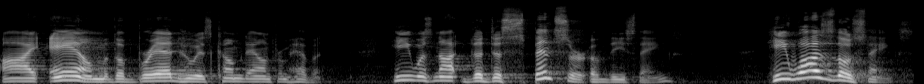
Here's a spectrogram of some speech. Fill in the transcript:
I am the bread who has come down from heaven. He was not the dispenser of these things, He was those things.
